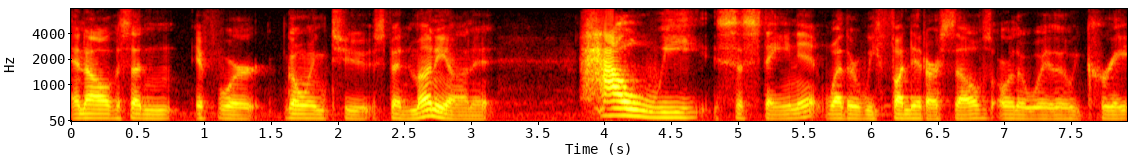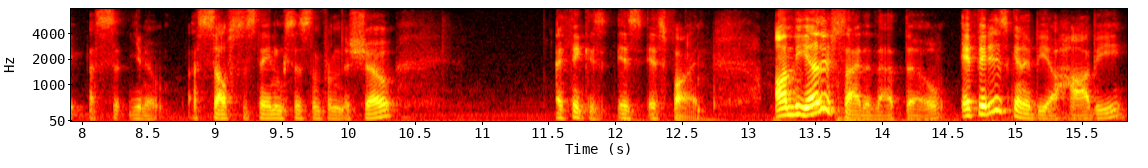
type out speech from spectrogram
And all of a sudden, if we're going to spend money on it, how we sustain it, whether we fund it ourselves or the way that we create a you know a self-sustaining system from the show, I think is is, is fine. On the other side of that, though, if it is going to be a hobby,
